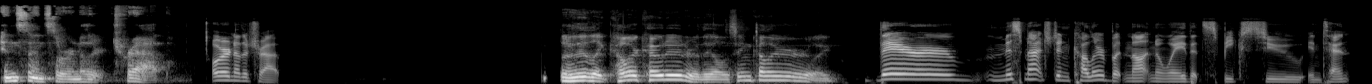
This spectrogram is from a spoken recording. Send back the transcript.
Incense or another trap. Or another trap. Are they like color coded? Or are they all the same color? Or like They're mismatched in color, but not in a way that speaks to intent.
